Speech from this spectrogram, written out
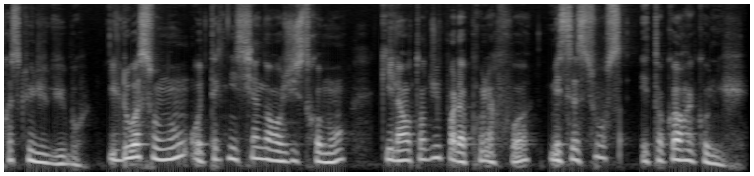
presque lugubre. Il doit son nom au technicien d'enregistrement qu'il a entendu pour la première fois, mais sa source est encore inconnue.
